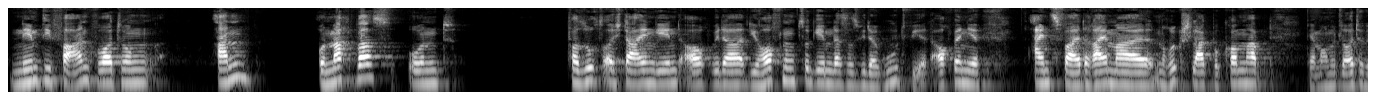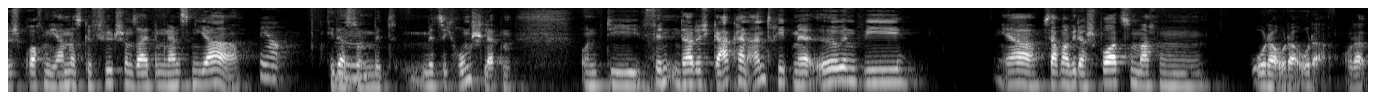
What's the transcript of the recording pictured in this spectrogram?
nehmt die Verantwortung an und macht was und versucht euch dahingehend auch wieder die Hoffnung zu geben, dass es wieder gut wird. Auch wenn ihr ein, zwei, dreimal einen Rückschlag bekommen habt. Wir haben auch mit Leuten gesprochen, die haben das Gefühl schon seit einem ganzen Jahr, Ja. die das so mit, mit sich rumschleppen. Und die finden dadurch gar keinen Antrieb mehr, irgendwie, ja, ich sag mal, wieder Sport zu machen oder, oder, oder. Oder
